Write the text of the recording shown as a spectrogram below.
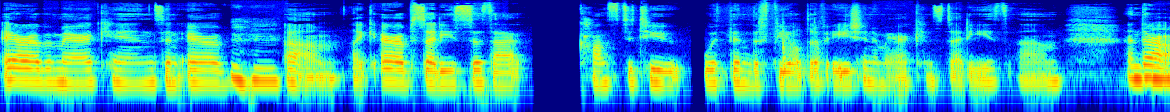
Arab Americans and Arab Mhm. um, like Arab studies does that constitute within the field of Asian American studies? Um, and there are Mhm.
